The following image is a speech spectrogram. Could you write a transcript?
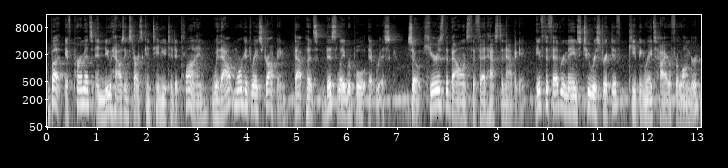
But if permits and new housing starts continue to decline without mortgage rates dropping, that puts this labor pool at risk. So here's the balance the Fed has to navigate. If the Fed remains too restrictive, keeping rates higher for longer,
